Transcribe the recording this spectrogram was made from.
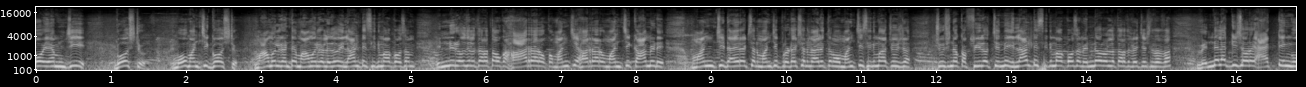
ఓఎంజీ గోస్ట్ ఓ మంచి గోస్ట్ మామూలుగా అంటే మామూలుగా లేదు. ఇలాంటి సినిమా కోసం ఇన్ని రోజుల తర్వాత ఒక హారర్ ఒక మంచి హారర్ మంచి కామెడీ మంచి డైరెక్షన్ మంచి ప్రొడక్షన్ వాల్యూతో మంచి సినిమా చూసిన చూసిన ఒక ఫీల్ వచ్చింది. ఇలాంటి సినిమా కోసం ఎన్నో రోజుల తర్వాత వెయిట్ చేసిన తర్వాత Vennela Kishore acting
